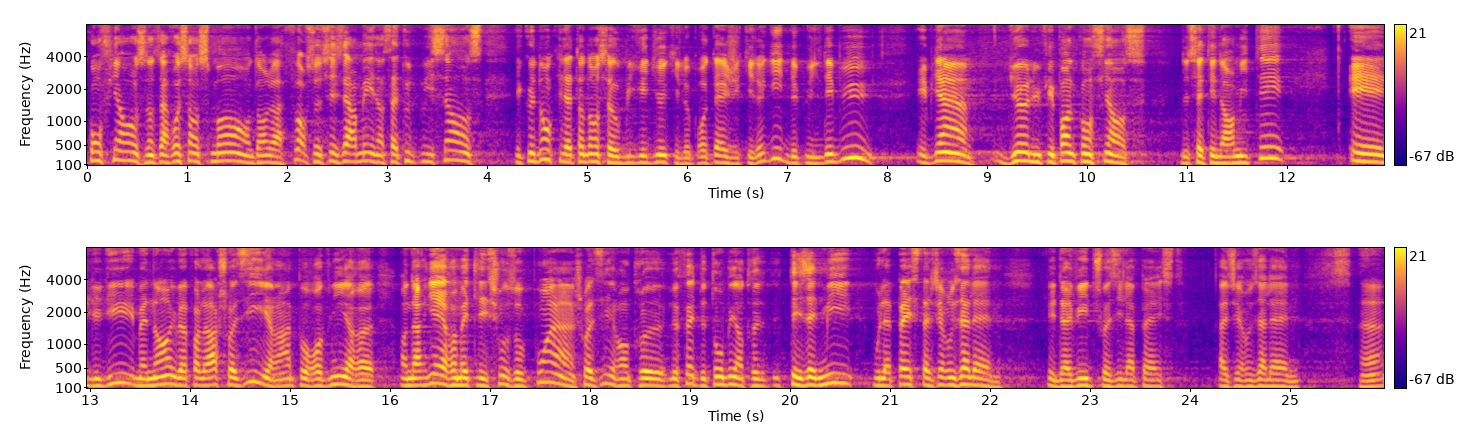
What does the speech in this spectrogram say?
confiance dans un recensement, dans la force de ses armées, dans sa toute-puissance, et que donc il a tendance à oublier Dieu qui le protège et qui le guide depuis le début, eh bien, Dieu lui fait prendre conscience de cette énormité et lui dit maintenant il va falloir choisir hein, pour revenir euh, en arrière, remettre les choses au point, choisir entre le fait de tomber entre tes ennemis ou la peste à Jérusalem. Et David choisit la peste à Jérusalem. Hein.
